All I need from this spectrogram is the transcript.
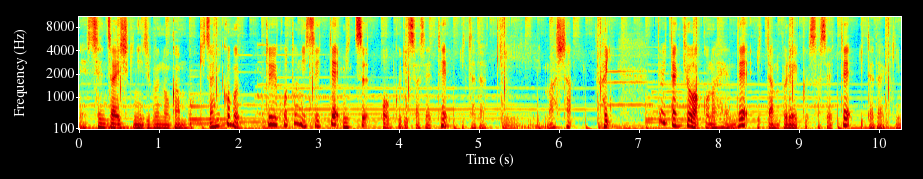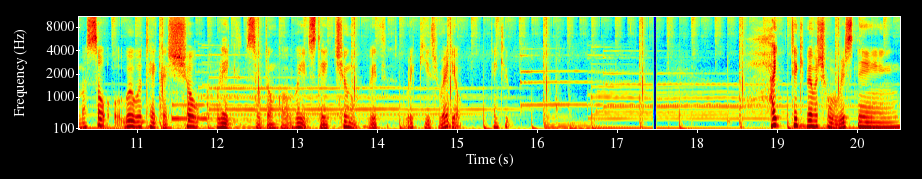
えー、潜在意識に自分の願望を刻み込むということについて3つお送りさせていただきました。はい。では一旦今日はこの辺で一旦ブレイクさせていただきます。So, we will take a short break, so don't go away. Stay tuned with Ricky's Radio. Thank you. はい、Thank you very much for listening.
